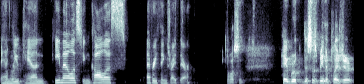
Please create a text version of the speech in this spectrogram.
and okay. you can email us you can call us everything's right there. Awesome. Hey brooke this has been a pleasure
